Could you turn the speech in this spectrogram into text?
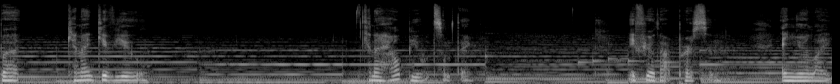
But can I give you, can I help you with something? If you're that person and you're like,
